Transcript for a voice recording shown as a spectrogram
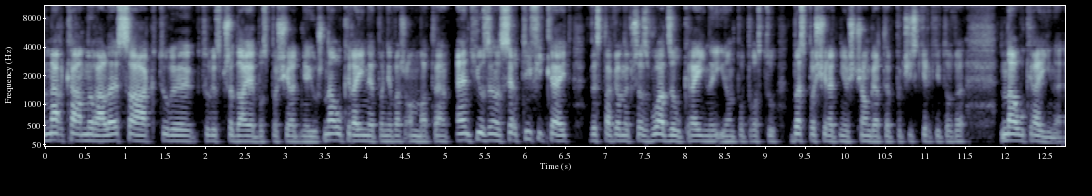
y, marka Moralesa, który, który sprzedaje bezpośrednio już na Ukrainę, ponieważ on ma ten End User Certificate wystawiony przez władze Ukrainy i on po prostu bezpośrednio ściąga te pociski rakietowe na Ukrainę.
